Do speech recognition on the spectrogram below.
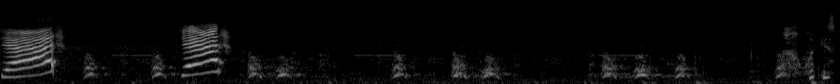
Dad? Dad? What is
